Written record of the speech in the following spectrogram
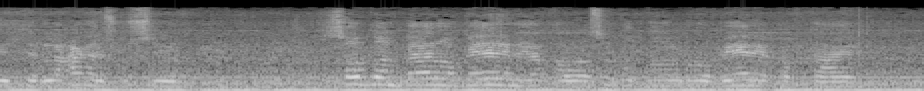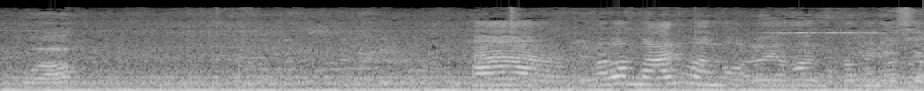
siitir lacaga isku siin soddon beeloo beerinay qabaa soddon doolaroo beeray qabtaay haa laba maalin waa maqcooya hoy ma qabanaysa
